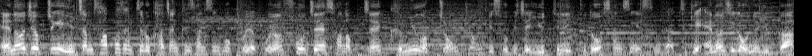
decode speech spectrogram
에너지 업종이 1.4%로 가장 큰 상승폭 보였고요. 소재, 산업재, 금융업종, 경기 소비재, 유틸리티도 상승했습니다. 특히 에너지가 오늘 유가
